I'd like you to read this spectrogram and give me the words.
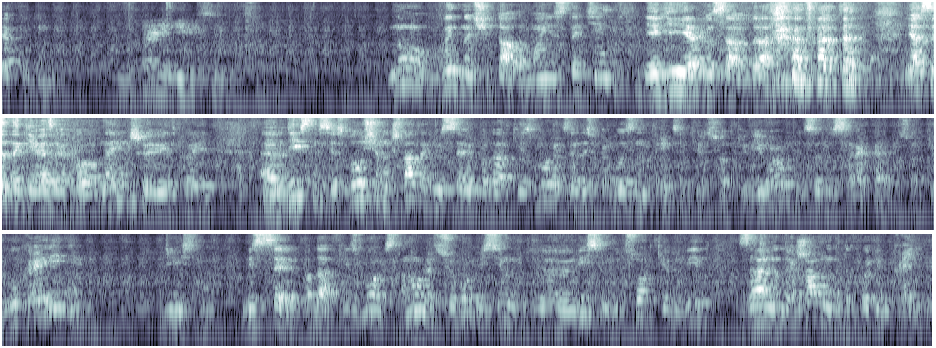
Як ви думаєте? В Україні 8%. Ну, видно, читали мої статті, які я писав. Да? я все-таки розраховував на іншу відповідь. Е, В дійсності в Сполучених Штатах місцеві податки і збори це десь приблизно 30%. В Європі це до 40%. В Україні дійсно місцеві податки і збори становлять всього 8%, е, 8% від загальнодержавних доходів країни.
